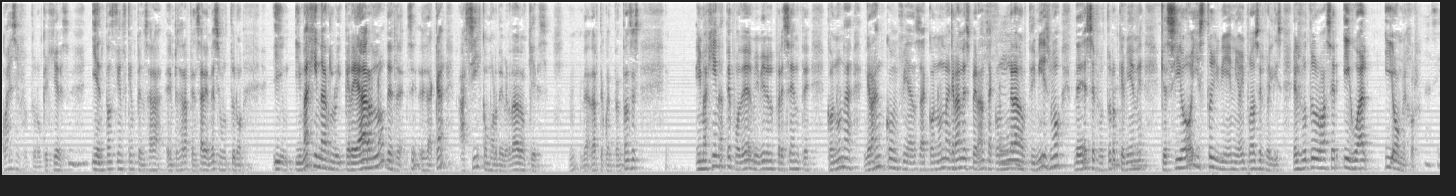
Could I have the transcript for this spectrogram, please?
cuál es el futuro que quieres. Y entonces tienes que empezar a, empezar a pensar en ese futuro y imaginarlo y crearlo desde, ¿sí? desde acá, así como de verdad lo quieres. De- darte cuenta. Entonces, Imagínate poder vivir el presente con una gran confianza, con una gran esperanza, con un gran optimismo de ese futuro que viene, que si hoy estoy bien y hoy puedo ser feliz, el futuro va a ser igual y o mejor. Así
